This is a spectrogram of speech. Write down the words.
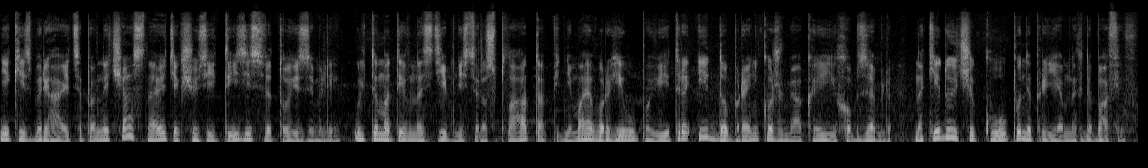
який зберігається певний час, навіть якщо зійти зі святої землі. Ультимативна здібність розплата піднімає ворогів у повітря і добренько жмякає їх об землю, накидуючи купу неприємних дебафів.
